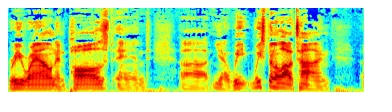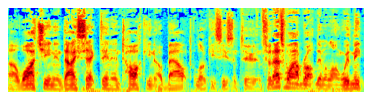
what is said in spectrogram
rewound and paused, and uh, you know we we spent a lot of time uh, watching and dissecting and talking about Loki season two. And so that's why I brought them along with me.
